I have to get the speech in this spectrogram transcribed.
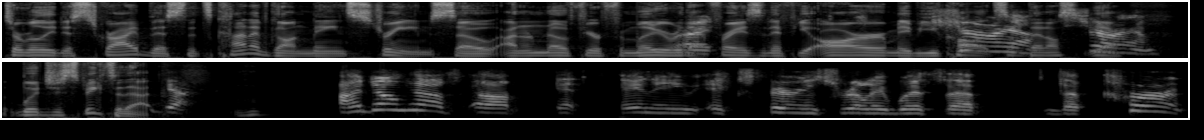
to really describe this that's kind of gone mainstream. So I don't know if you're familiar with that phrase. And if you are, maybe you call Sure it something am. else. Sure yeah. I am. Would you speak to that? Yeah. I don't have uh, any experience really with the the current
